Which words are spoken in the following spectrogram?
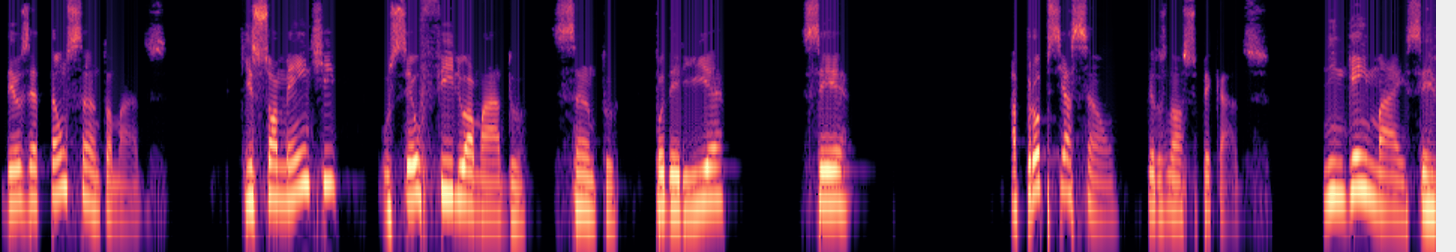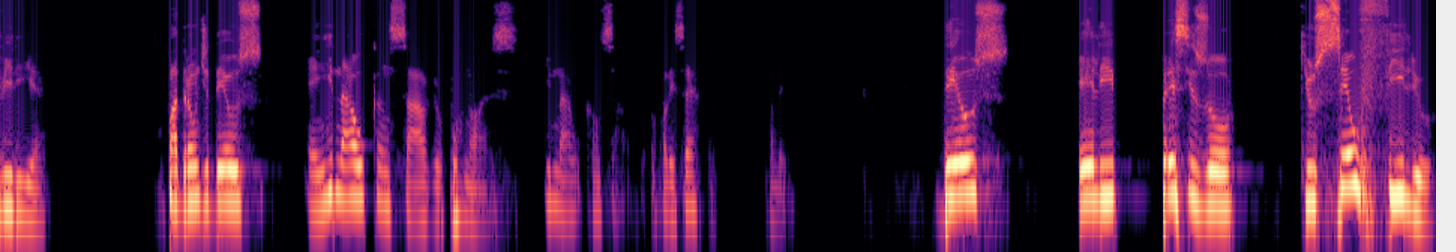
Deus é tão santo, amados, que somente o seu Filho amado, santo, poderia ser a propiciação pelos nossos pecados. Ninguém mais serviria. O padrão de Deus é inalcançável por nós. Inalcançável. Eu falei certo? Falei. Deus, ele precisou que o seu filho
